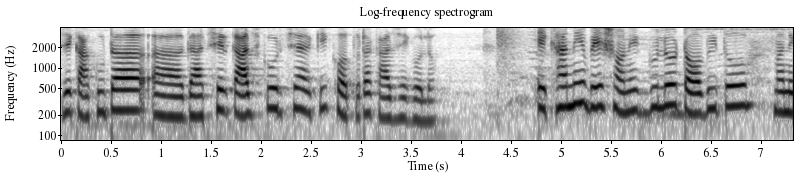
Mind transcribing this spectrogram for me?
যে কাকুটা গাছের কাজ করছে আর কি, কতটা কাজ এগোলো। এখানে বেশ অনেকগুলো টবই তো মানে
